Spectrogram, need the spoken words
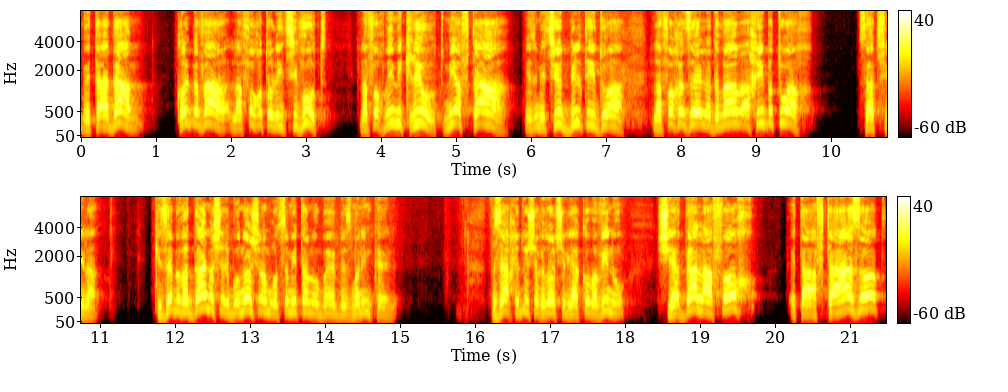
ואת האדם, כל דבר, להפוך אותו ליציבות, להפוך ממקריות, מהפתעה, איזו מציאות בלתי ידועה, להפוך את זה לדבר הכי בטוח, זה התפילה. כי זה בוודאי מה שריבונו שלם רוצה מאיתנו בזמנים כאלה. וזה החידוש הגדול של יעקב אבינו, שידע להפוך את ההפתעה הזאת,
